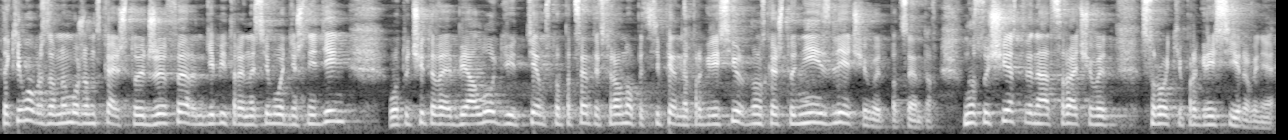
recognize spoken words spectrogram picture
Таким образом, мы можем сказать, что EGFR ингибиторы на сегодняшний день, вот учитывая биологию, тем, что пациенты все равно постепенно прогрессируют, можно сказать, что не излечивают пациентов но существенно отсрачивает сроки прогрессирования.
